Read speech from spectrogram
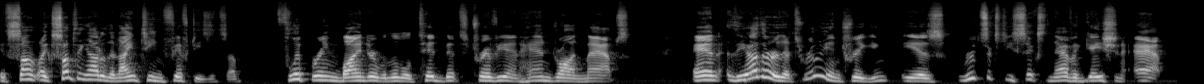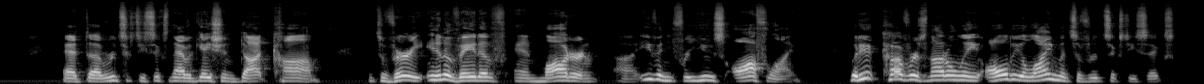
It's some, like something out of the 1950s. It's a flip ring binder with little tidbits, trivia, and hand drawn maps. And the other that's really intriguing is Route 66 Navigation app at uh, route66navigation.com. It's a very innovative and modern, uh, even for use offline. But it covers not only all the alignments of Route 66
